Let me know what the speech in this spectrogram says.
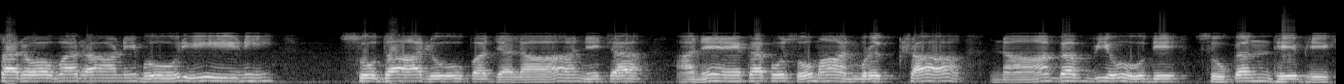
सरोवराणि भूरीणि सुधारूपजलानि च अनेककुसुमान् वृक्षा नागव्यूदि सुगन्धिभिः।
